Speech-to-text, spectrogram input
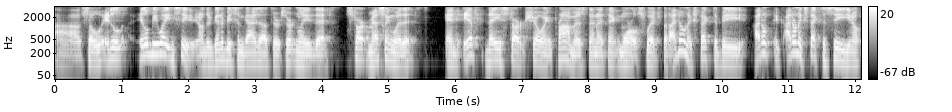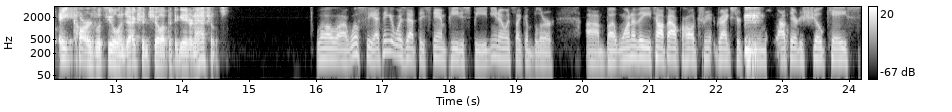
Uh, so it'll it'll be wait and see. You know, there's going to be some guys out there certainly that start messing with it, and if they start showing promise, then I think more will switch. But I don't expect to be I don't I don't expect to see you know eight cars with fuel injection show up at the Gator Nationals. Well, uh, we'll see. I think it was at the Stampede of Speed. You know, it's like a blur. Um, but one of the top alcohol tra- dragster teams out there to showcase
